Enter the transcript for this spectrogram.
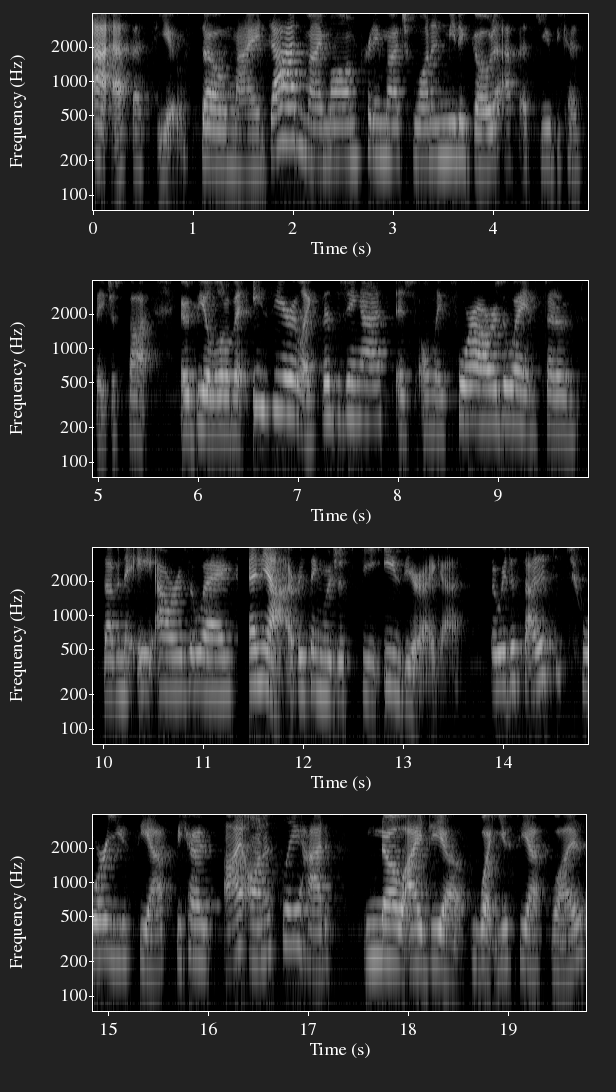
at FSU. So my dad, my mom pretty much wanted me to go to FSU because they just thought it would be a little bit easier, like visiting us. It's only four hours away instead of seven to eight hours away. And yeah, everything would just be easier, I guess. So we decided to tour UCF because I honestly had no idea what UCF was.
